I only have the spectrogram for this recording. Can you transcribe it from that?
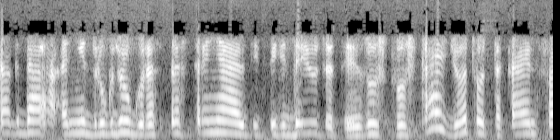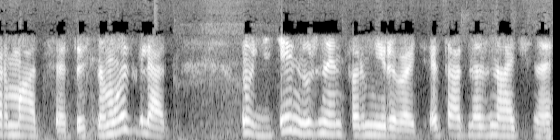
когда они друг другу распространяют и передают это из уст в уста, идет вот такая информация. То есть, на мой взгляд, ну, детей нужно информировать, это однозначно.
